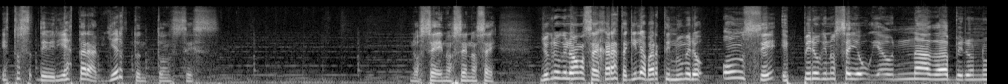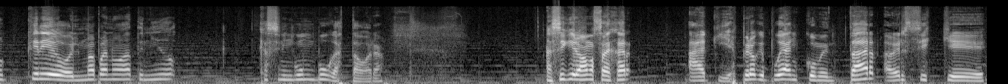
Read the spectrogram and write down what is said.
Esto debería estar abierto entonces. No sé, no sé, no sé. Yo creo que lo vamos a dejar hasta aquí la parte número 11. Espero que no se haya bugueado nada, pero no creo. El mapa no ha tenido casi ningún bug hasta ahora. Así que lo vamos a dejar aquí. Espero que puedan comentar a ver si es que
